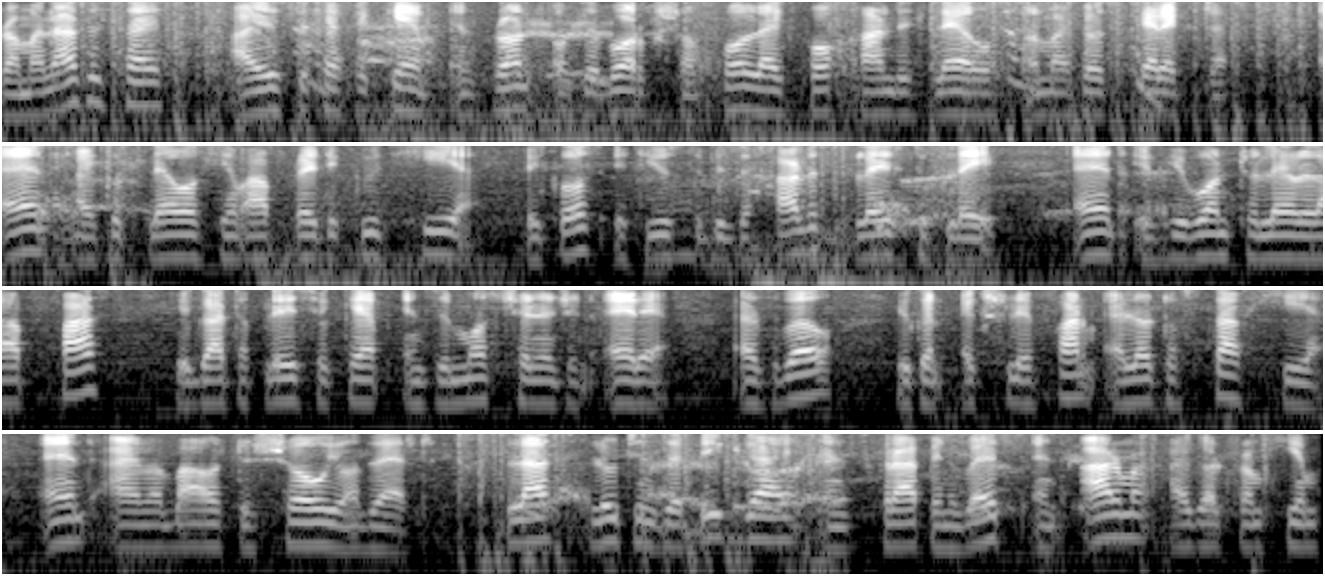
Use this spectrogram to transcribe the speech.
From another side, I used to have a camp in front of the workshop for like 400 levels on my first character, and I could level him up pretty quick here, because it used to be the hardest place to play, and if you want to level up fast, you gotta place your camp in the most challenging area. As well, you can actually farm a lot of stuff here, and I'm about to show you that. Plus, looting the big guy and scrapping webs and armor I got from him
